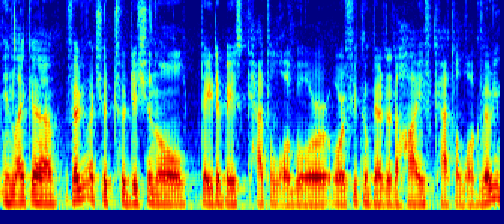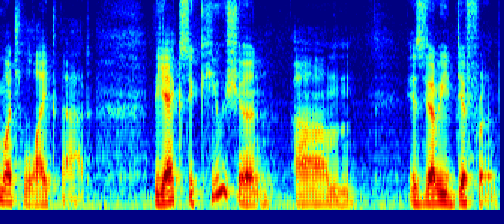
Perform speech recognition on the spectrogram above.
in like a very much a traditional database catalog, or, or if you compare to the Hive catalog, very much like that. The execution um, is very different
